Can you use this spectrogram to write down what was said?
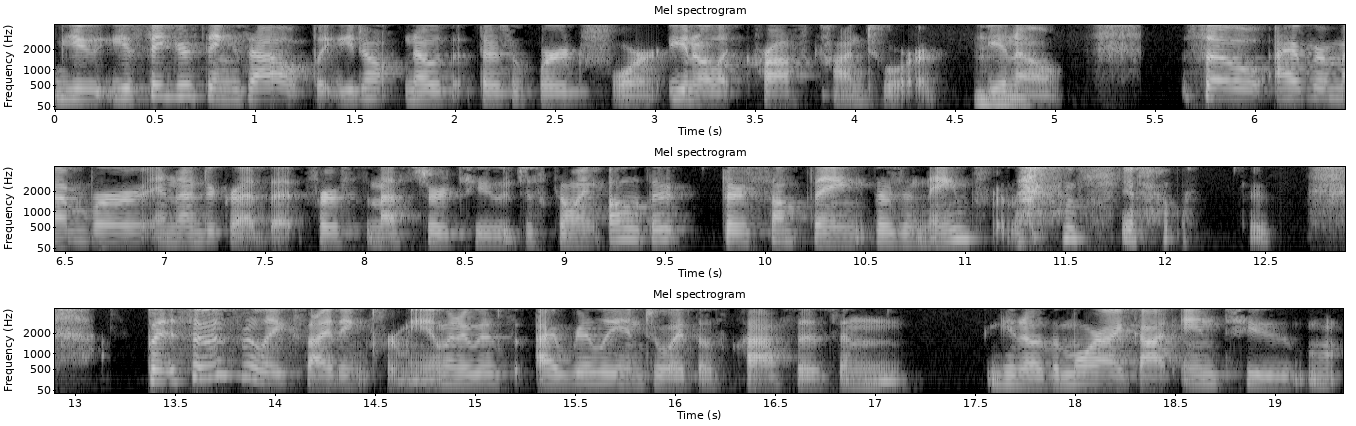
you you figure things out, but you don't know that there's a word for you know like cross contour, mm-hmm. you know. So I remember in undergrad that first semester to just going, oh, there, there's something, there's a name for this, you know. There's, but so it was really exciting for me. I mean, it was I really enjoyed those classes, and you know, the more I got into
